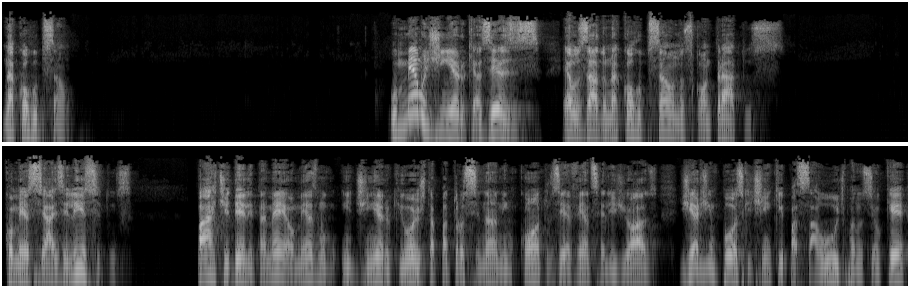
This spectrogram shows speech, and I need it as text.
na corrupção. O mesmo dinheiro que às vezes é usado na corrupção, nos contratos comerciais ilícitos, Parte dele também é o mesmo dinheiro que hoje está patrocinando encontros e eventos religiosos. Dinheiro de imposto que tinha que ir para a saúde, para não sei o quê,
